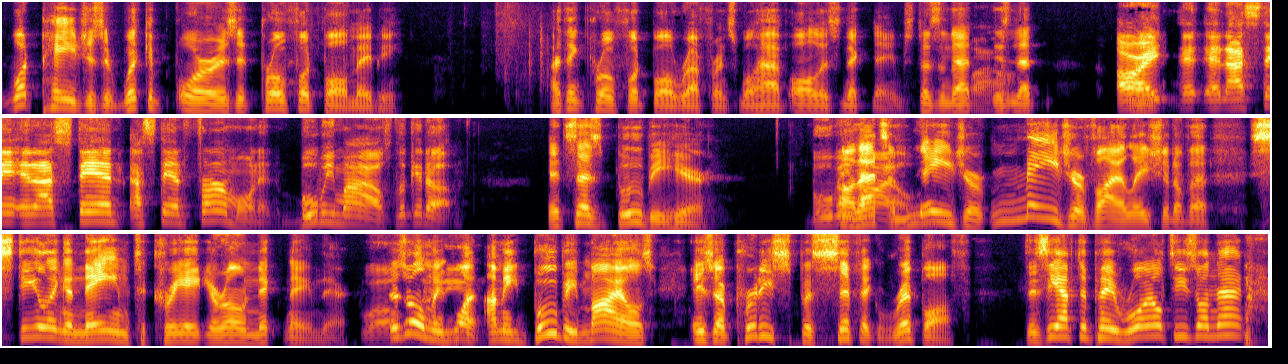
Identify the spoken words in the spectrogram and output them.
what page is it? Wiki or is it Pro Football? Maybe. I think Pro Football Reference will have all his nicknames. Doesn't that? Wow. not that? All Right. right, and, and I stand and I stand I stand firm on it. Boobie Miles, look it up. It says Booby here. Booby Oh, that's a major, major violation of a stealing a name to create your own nickname. There, Well, there's I only mean- one. I mean, Boobie Miles is a pretty specific ripoff. Does he have to pay royalties on that?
